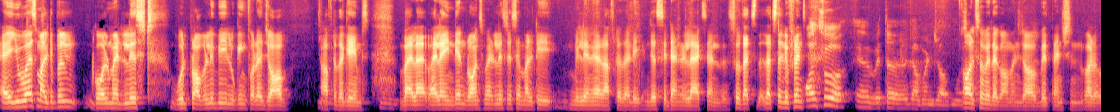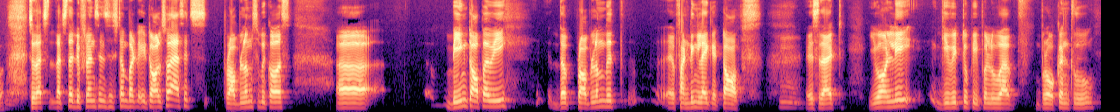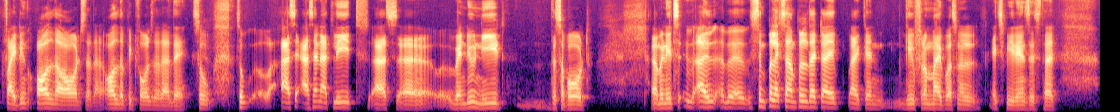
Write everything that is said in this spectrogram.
a US multiple gold medalist would probably be looking for a job after the games, while a, while an Indian bronze medalist is a multi-millionaire after that. He can just sit and relax, and so that's that's the difference. Also uh, with a government job, Also with a government job, with pension, whatever. So that's that's the difference in system, but it also has its problems because uh, being top heavy, the problem with uh, funding like a tops is that you only give it to people who have broken through fighting all the odds that are all the pitfalls that are there. So so uh, as as an athlete as uh, when do you need the support? I mean it's a simple example that i i can give from my personal experience is that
